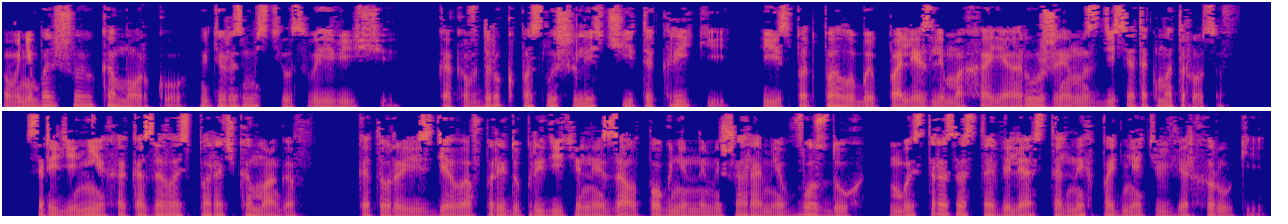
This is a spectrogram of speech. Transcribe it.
в небольшую коморку, где разместил свои вещи, как вдруг послышались чьи-то крики, и из-под палубы полезли, махая оружием, с десяток матросов. Среди них оказалась парочка магов, которые, сделав предупредительный залп огненными шарами в воздух, быстро заставили остальных поднять вверх руки.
